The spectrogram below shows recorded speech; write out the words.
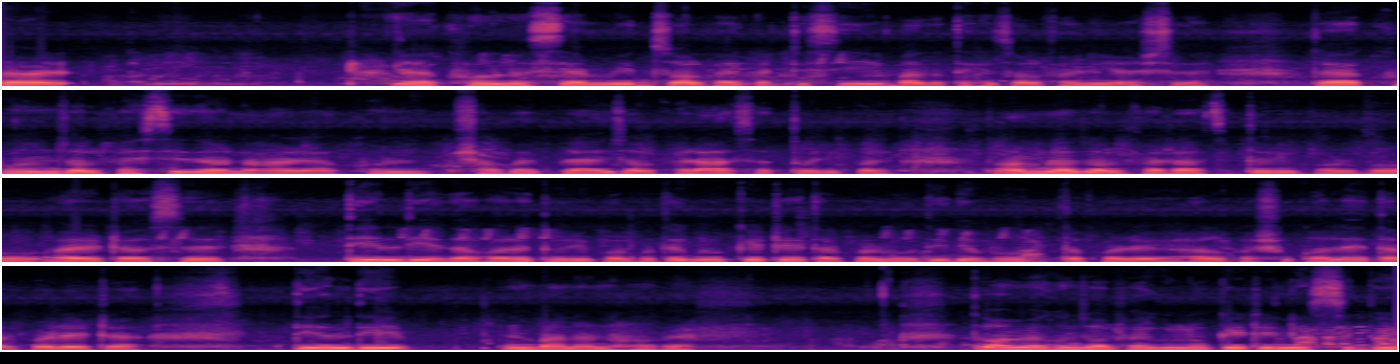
আর এখন হচ্ছে আমি জলফাই কাটতেছি, বাজার থেকে জলফাই নিয়ে আসছে। তো এখন জলফাই সিজন আর এখন সবাই প্রায় জলফাইয়ের আচার তৈরি করে। তো আমরা জলফাইয়ের আচার তৈরি করব। আর এটা হচ্ছে তেল দিয়ে তারপরে তৈরি করব। তো এগুলো কেটে তারপর রোদি দেবো। তারপরে হালকা শুকালে তারপরে এটা তেল দিয়ে বানানো হবে। তো আমি এখন জলপাইগুলো কেটে নিচ্ছি দুই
